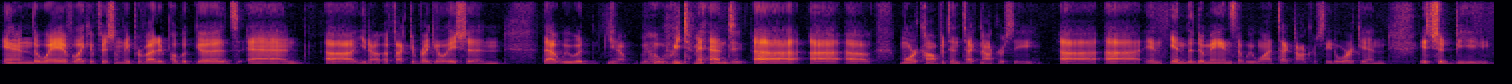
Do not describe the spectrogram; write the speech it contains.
in the way of like efficiently provided public goods and uh, you know effective regulation that we would you know we demand uh, uh, uh more competent technocracy uh, uh, in in the domains that we want technocracy to work in. It should be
